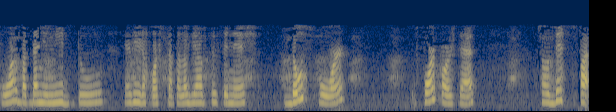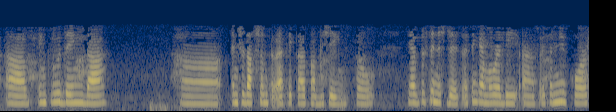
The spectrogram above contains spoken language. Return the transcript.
four, but then you need to review the course catalog. You have to finish those four four courses. So this, uh, including the uh, introduction to ethical publishing. So you have to finish this. I think I'm already, uh, so it's a new course.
